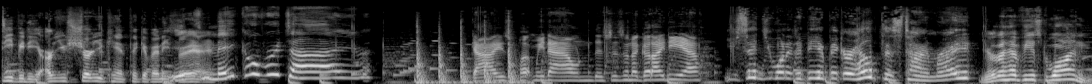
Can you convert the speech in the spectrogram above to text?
DVD, are you sure you can't think of anything? It's makeover time! Guys, put me down. This isn't a good idea. You said you wanted to be a bigger help this time, right? You're the heaviest one.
